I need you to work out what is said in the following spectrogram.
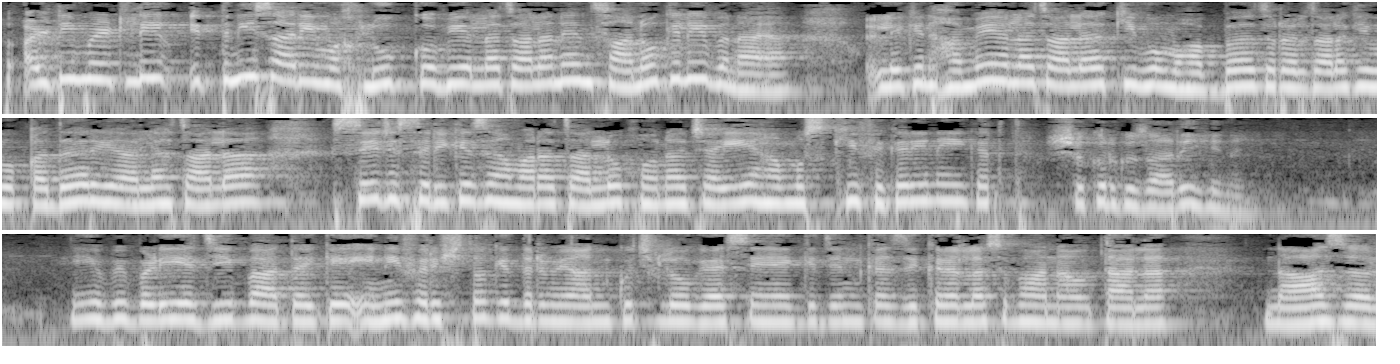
تو الٹیمیٹلی اتنی ساری مخلوق کو بھی اللہ تعالیٰ نے انسانوں کے لیے بنایا۔ لیکن ہمیں اللہ تعالیٰ کی وہ محبت اور اللہ تعالیٰ کی وہ قدر یا اللہ تعالیٰ سے جس طریقے سے ہمارا تعلق ہونا چاہیے، ہم اس کی فکر ہی نہیں کرتے شکر گزاری ہی نہیں۔ یہ بھی بڑی عجیب بات ہے کہ انہی فرشتوں کے درمیان کچھ لوگ ایسے ہیں کہ جن کا ذکر اللہ سبحانہ و تعالیٰ ناز اور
